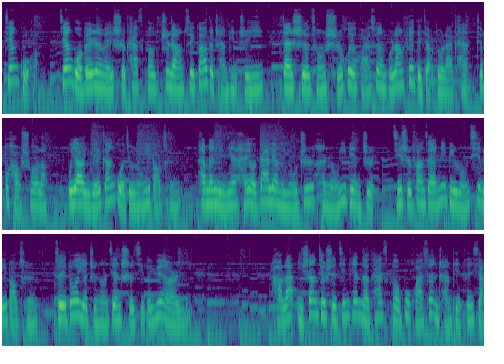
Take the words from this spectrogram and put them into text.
坚果，坚果被认为是 Costco 质量最高的产品之一，但是从实惠、划算、不浪费的角度来看，就不好说了。不要以为干果就容易保存，它们里面含有大量的油脂，很容易变质。即使放在密闭容器里保存，最多也只能坚持几个月而已。好了，以上就是今天的 Costco 不划算产品分享。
